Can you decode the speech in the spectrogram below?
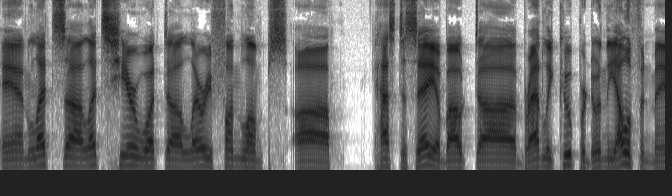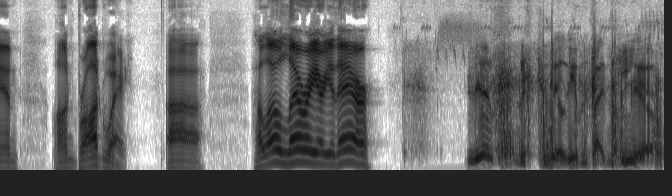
and let's uh, let's hear what uh, Larry Funlumps uh, has to say about uh, Bradley Cooper doing the Elephant Man on Broadway. Uh, hello, Larry. Are you there? Yes. Williams, I'm here.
